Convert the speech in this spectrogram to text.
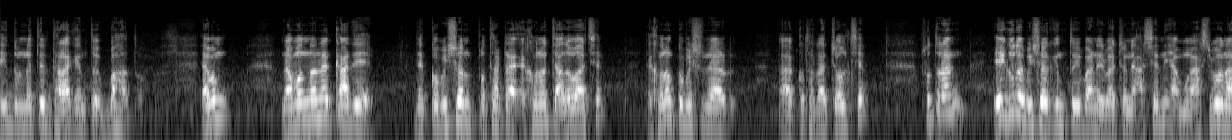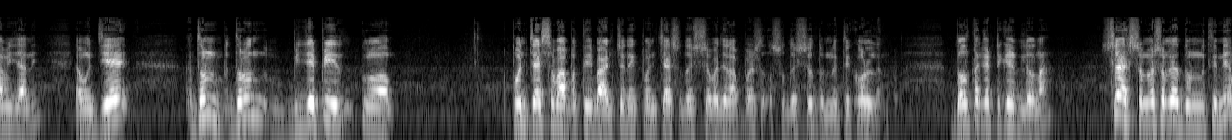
এই দুর্নীতির ধারা কিন্তু অব্যাহত। এবং গ্রামোন্নয়নের কাজে যে কমিশন প্রথাটা এখনও চালু আছে এখনও কমিশনের কথাটা চলছে। সুতরাং এইগুলো বিষয় কিন্তু এবার নির্বাচনে আসেনি এবং আসবেও না আমি জানি। এবং যে, ধরুন ধরুন বিজেপির কোনো পঞ্চায়েত সভাপতি বা আঞ্চলিক পঞ্চায়েত সদস্য বা জেলা পরিষদ সদস্য দুর্নীতি করলেন। দল তাকে টিকিট দিল না। সে সঙ্গে সঙ্গে দুর্নীতি নিয়ে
